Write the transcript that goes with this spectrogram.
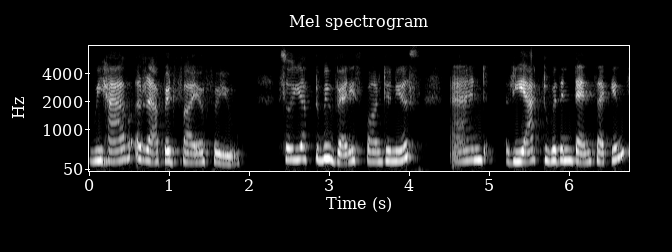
We have a rapid fire for you. So you have to be very spontaneous and react within 10 seconds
